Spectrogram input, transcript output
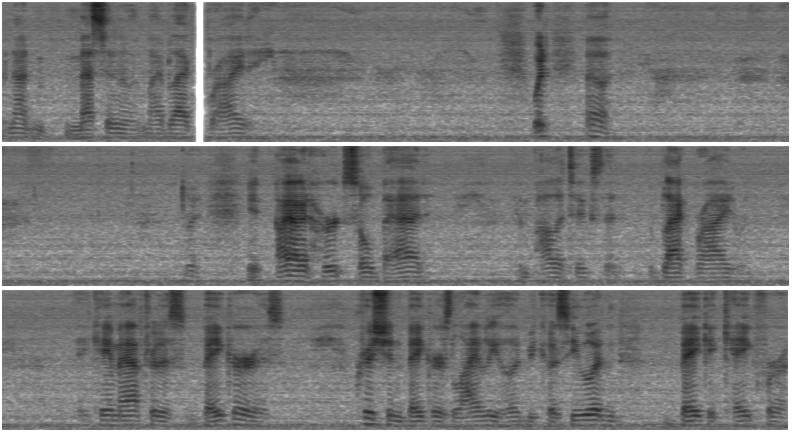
they're not messing with my black bride. Would uh, it, I got hurt so bad in politics that the black bride when they came after this baker, this Christian baker's livelihood because he wouldn't bake a cake for a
